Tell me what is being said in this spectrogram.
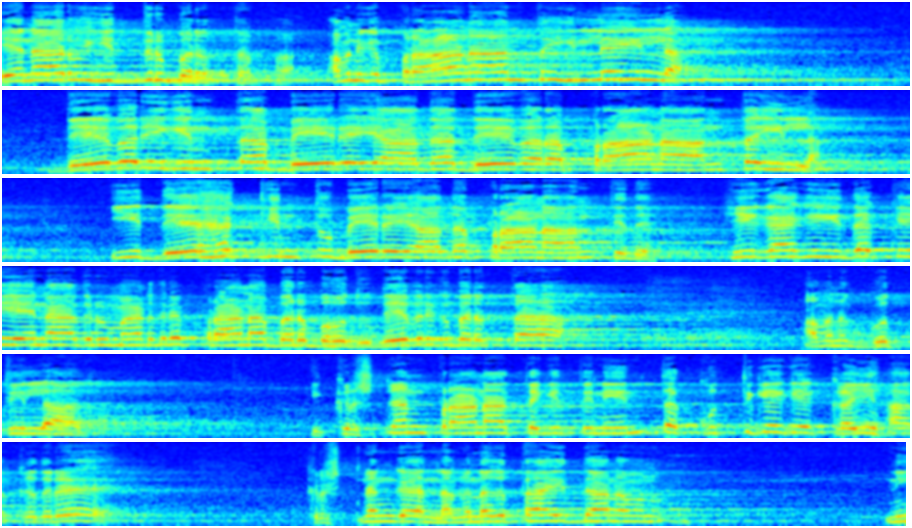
ಏನಾರು ಇದ್ರೂ ಬರುತ್ತಪ್ಪ. ಅವನಿಗೆ ಪ್ರಾಣ ಅಂತ ಇಲ್ಲೇ ಇಲ್ಲ. ದೇವರಿಗಿಂತ ಬೇರೆಯಾದ ದೇವರ ಪ್ರಾಣ ಅಂತ ಇಲ್ಲ. ಈ ದೇಹಕ್ಕಿಂತ ಬೇರೆಯಾದ ಪ್ರಾಣ ಅಂತಿದೆ. ಹೀಗಾಗಿ ಇದಕ್ಕೆ ಏನಾದರೂ ಮಾಡಿದ್ರೆ ಪ್ರಾಣ ಬರಬಹುದು. ದೇವರಿಗೆ ಬರುತ್ತಾ? ಅವನಿಗೆ ಗೊತ್ತಿಲ್ಲ ಅದು. ಈ ಕೃಷ್ಣನ್ ಪ್ರಾಣ ತೆಗಿತೀನಿ ಅಂತ ಕುತ್ತಿಗೆಗೆ ಕೈ ಹಾಕಿದ್ರೆ ಕೃಷ್ಣಂಗ ನಗನಗ್ತಾ ಇದ್ದಾನವನು ನೀ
